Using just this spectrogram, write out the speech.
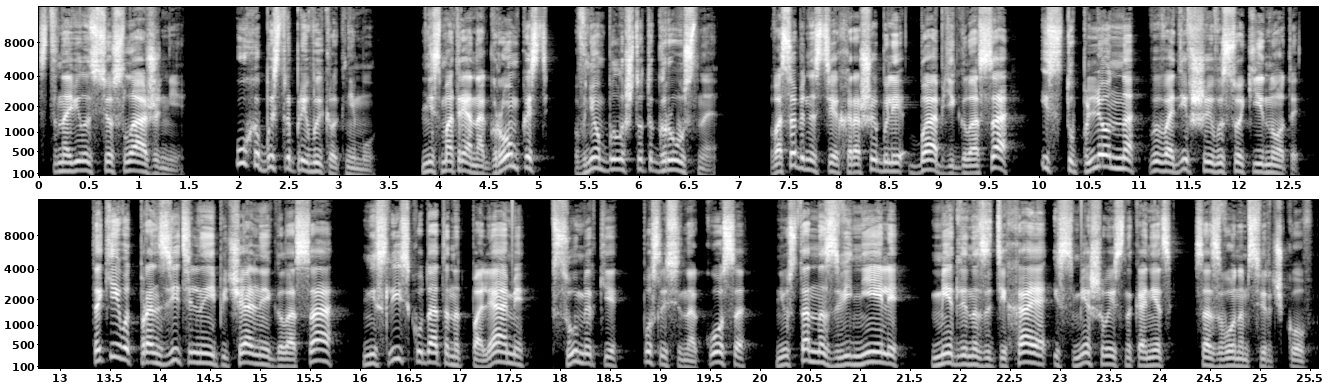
становилось все слаженнее. Ухо быстро привыкло к нему. Несмотря на громкость, в нем было что-то грустное. В особенности хороши были бабьи голоса, иступленно выводившие высокие ноты. Такие вот пронзительные и печальные голоса неслись куда-то над полями, в сумерки, после сенокоса, неустанно звенели, медленно затихая и смешиваясь наконец со звоном сверчков.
